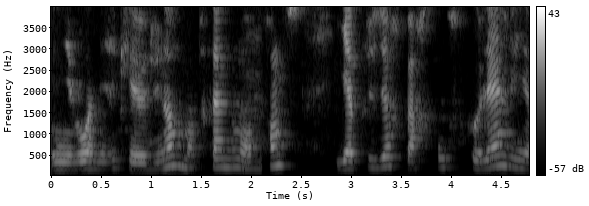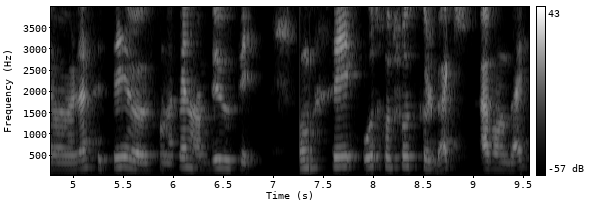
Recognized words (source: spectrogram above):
au niveau Amérique, heu, du Nord, mais en tout cas, nous, en Mmh. France, il y a plusieurs parcours scolaires et heu, là, c'était, ce qu'on appelle un BEP. Donc c'est autre chose que le bac, avant le bac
